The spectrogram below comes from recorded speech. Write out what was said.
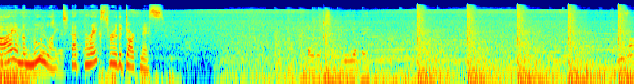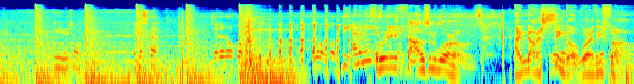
I am the moonlight that breaks through the darkness. Iyo siyang. Adjust ka. Siya na raw ko. Ano mag-core? The enemy is 3,000 worlds, and not a single worthy foe.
